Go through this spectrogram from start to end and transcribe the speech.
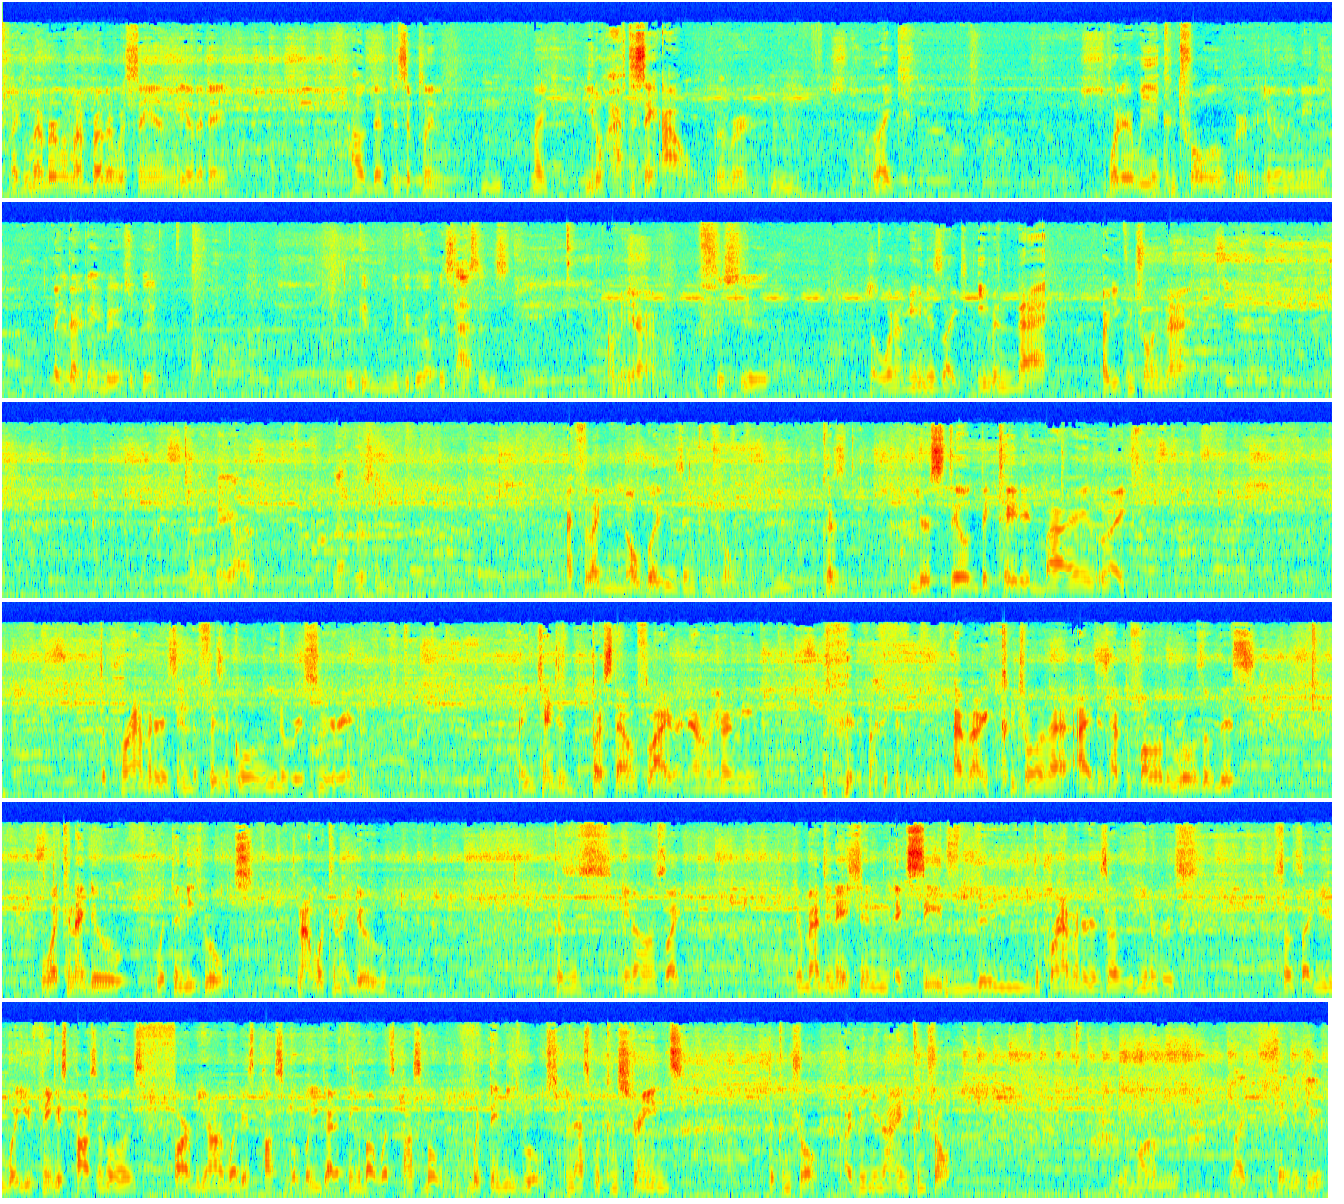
Like, remember when my brother was saying the other day how that discipline, Mm. like, you don't have to say ow, remember? Mm-hmm. Like, what are we in control over? You know what I mean? Like that. Everything basically. We could we could grow up assassins. I mean, yeah. Shit. But what I mean is, like, even that, are you controlling that? I think they are. That person. I feel like nobody is in control. Mm. Because you're still dictated by, like, the parameters in the physical universe you're in. Like, you can't just bust out and fly right now, you know what I mean? I'm not in control of that. I just have to follow the rules of this. What can I do within these rules? It's not what can I do. Because, you know, it's like your imagination exceeds the the parameters of the universe. So it's like you, what you think is possible is far beyond what is possible, but you got to think about what's possible within these rules, and that's what constrains the control. Or then you're not in control. Is your mom like the same as you?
